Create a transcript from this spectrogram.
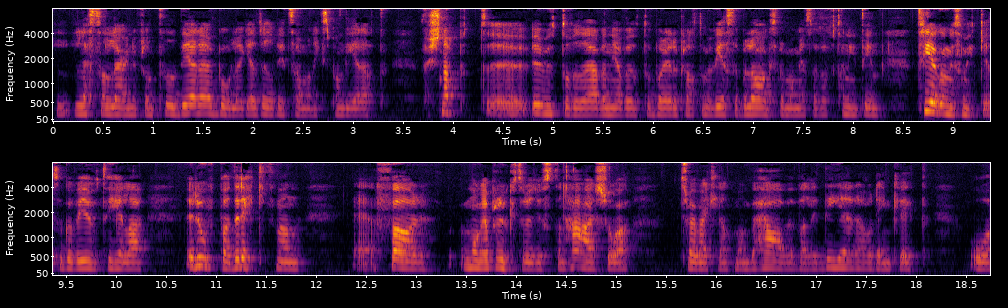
lesson learned från tidigare bolag. Jag drivit så har man expanderat för snabbt eh, ut. Och vi även när jag var ute och började prata med VC-bolag så var det många som sa varför tar ni inte in tre gånger så mycket? Så går vi ut till hela Europa direkt. Men eh, för många produkter och just den här så tror jag verkligen att man behöver validera ordentligt och,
